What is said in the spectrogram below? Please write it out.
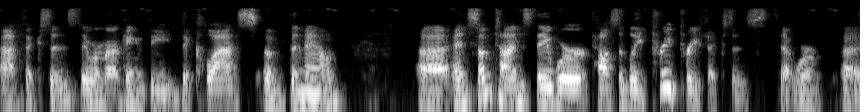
affixes. They were marking the, the class of the noun. Uh, and sometimes they were possibly pre-prefixes that were uh,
